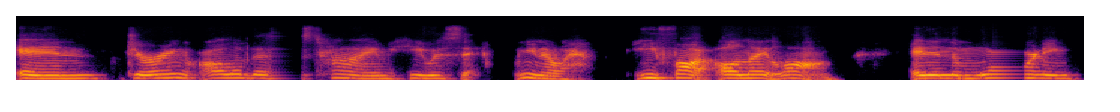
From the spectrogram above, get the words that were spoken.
And during all of this time, he was, you know, he fought all night long. And in the morning,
